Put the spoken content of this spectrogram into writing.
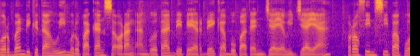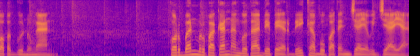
korban diketahui merupakan seorang anggota DPRD Kabupaten Jayawijaya, Provinsi Papua Pegunungan. Korban merupakan anggota DPRD Kabupaten Jayawijaya.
